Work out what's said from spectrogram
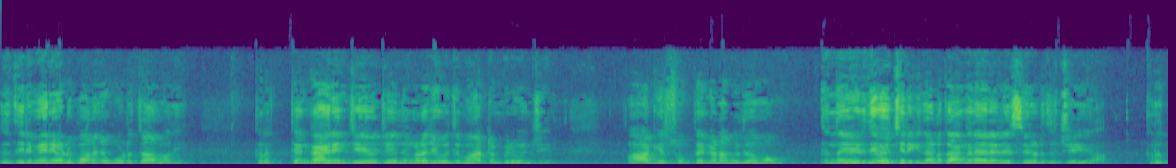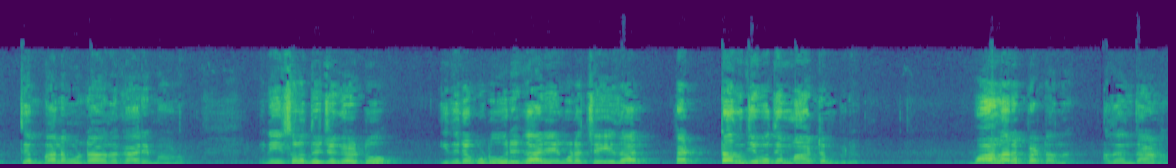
ഇത് തിരുമേനിയോട് പറഞ്ഞു കൊടുത്താൽ മതി. കൃത്യം കാര്യം ചെയ്യുകയും ചെയ്യും നിങ്ങളുടെ ജീവിതത്തിൽ മാറ്റം വരികയും ചെയ്യും. ഭാഗ്യസൂക്ത ഗണപതി ഹോമം എന്ന് എഴുതി വെച്ചിരിക്കുന്നിടത്ത് അങ്ങനെ തന്നെ രസീത് എടുത്ത് ചെയ്യുക. കൃത്യം ഫലമുണ്ടാകുന്ന കാര്യമാണ്. ഇനി ശ്രദ്ധിച്ചു കേട്ടു. ഇതിന്റെ കൂടെ ഒരു കാര്യം കൂടെ ചെയ്താൽ പെട്ടെന്ന് ജീവിതത്തിൽ മാറ്റം വരും. വളരെ പെട്ടെന്ന്. അതെന്താണ്?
